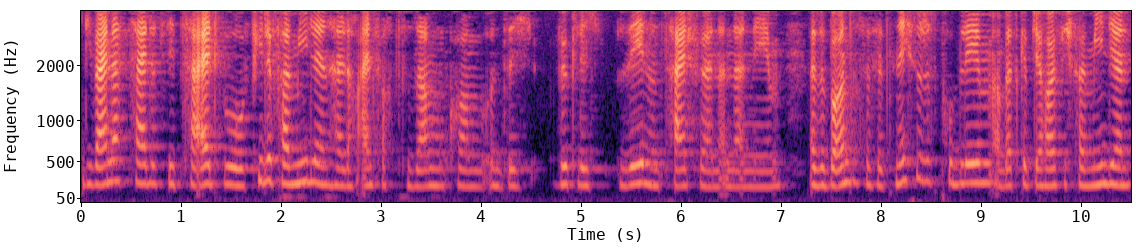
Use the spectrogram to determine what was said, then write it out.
die Weihnachtszeit ist die Zeit, wo viele Familien halt auch einfach zusammenkommen und sich wirklich sehen und Zeit füreinander nehmen. Also bei uns ist das jetzt nicht so das Problem, aber es gibt ja häufig Familien,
